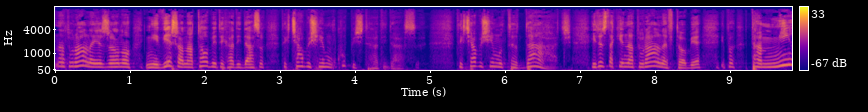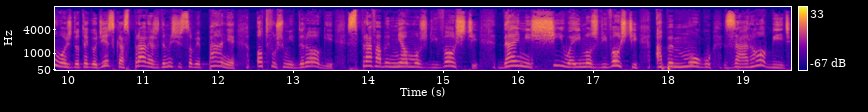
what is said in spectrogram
Naturalne jest, że ono nie wiesza na tobie tych adidasów. Ty chciałbyś jemu kupić te adidasy. Ty chciałbyś jemu to dać. I to jest takie naturalne w tobie. I ta miłość do tego dziecka sprawia, że ty myślisz sobie, Panie, otwórz mi drogi, spraw, abym miał możliwości, daj mi siłę i możliwości, abym mógł zarobić,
